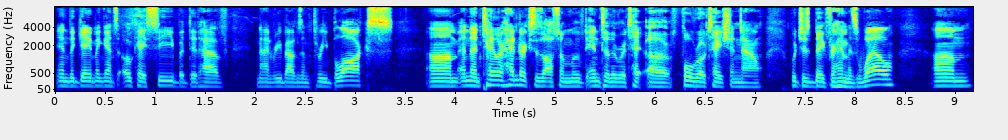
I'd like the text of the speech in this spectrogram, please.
in the game against OKC, but did have nine rebounds and three blocks. Um, and then Taylor Hendricks has also moved into the rota- uh, full rotation now, which is big for him as well. Um,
